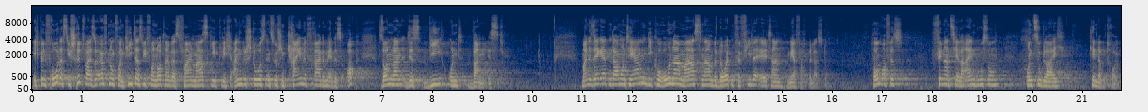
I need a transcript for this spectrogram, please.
Ich bin froh, dass die schrittweise Öffnung von Kitas wie von Nordrhein-Westfalen maßgeblich angestoßen inzwischen keine Frage mehr des Ob, sondern des Wie und Wann ist. Meine sehr geehrten Damen und Herren, die Corona-Maßnahmen bedeuten für viele Eltern Mehrfachbelastung. Homeoffice, finanzielle Einbußung und zugleich Kinderbetreuung.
